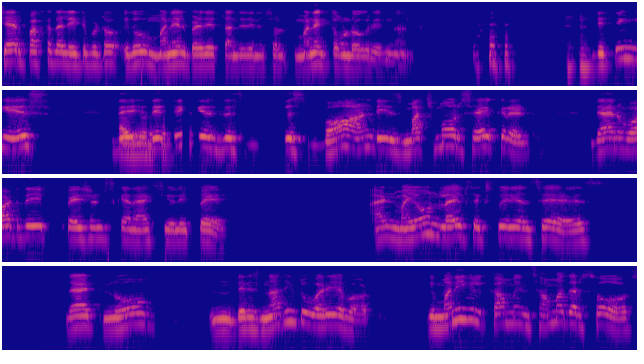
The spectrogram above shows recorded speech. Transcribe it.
ಚೇರ್ ಪಕ್ಕದಲ್ಲಿ ಇಟ್ಬಿಟ್ಟು ಇದು ಮನೇಲಿ ಬೆಳೆದಿ ತಂದಿದ್ದೀನಿ ಸ್ವಲ್ಪ ಮನೆಗೆ ತಗೊಂಡೋಗ್ರಿ ಇದನ್ನ ಅಂತ the thing is the, How the is thing is this this bond is much more sacred than what the patients can actually pay and my own life's experience says that no mm, there is nothing to worry about the money will come in some other source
